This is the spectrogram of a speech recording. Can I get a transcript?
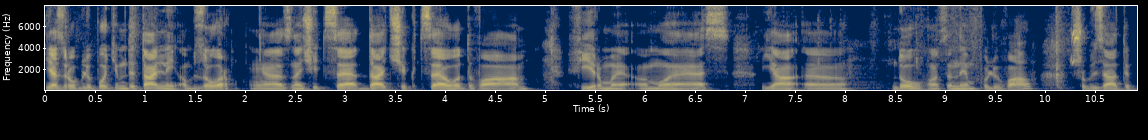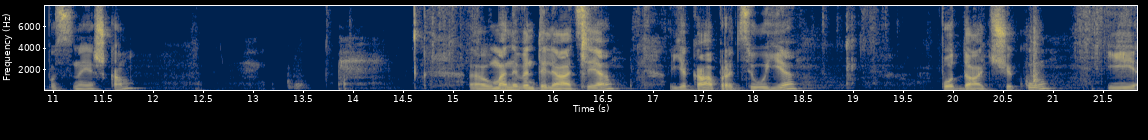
Я зроблю потім детальний обзор. Е, Значить, це датчик CO2 фірми МОС. Я е, довго за ним полював, щоб взяти по снижкам. Е, У мене вентиляція, яка працює по датчику і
